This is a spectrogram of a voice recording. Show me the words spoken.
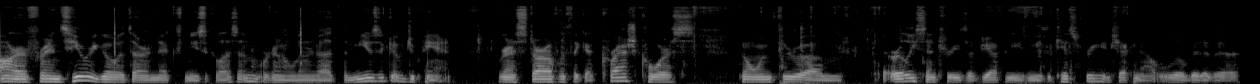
Alright friends, here we go with our next music lesson. We're going to learn about the music of Japan. We're going to start off with like a crash course going through um, the early centuries of Japanese music history and checking out a little bit of the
